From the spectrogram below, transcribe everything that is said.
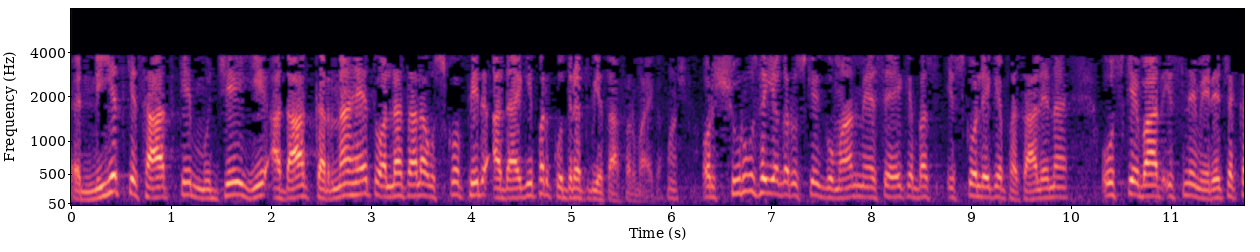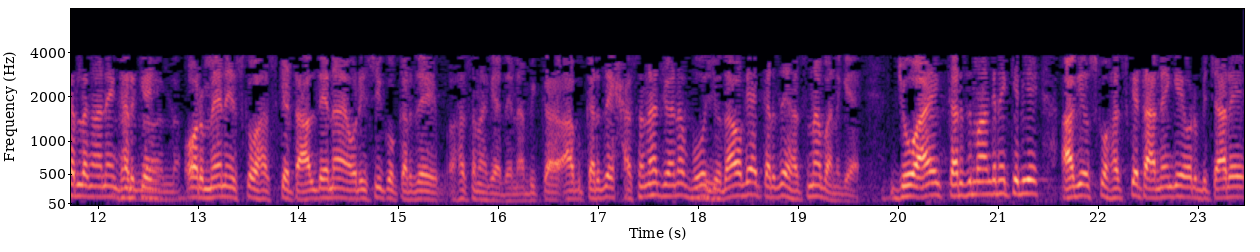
نیت کے ساتھ کہ مجھے یہ ادا کرنا ہے تو اللہ تعالیٰ اس کو پھر ادائیگی پر قدرت بھی عطا فرمائے گا۔ اور شروع سے ہی اگر اس کے گمان میں ایسے ہے کہ بس اس کو لے کے پھنسا لینا ہے اس کے بعد اس نے میرے چکر لگانے گھر کے اور میں نے اس کو ہنس کے ٹال دینا ہے اور اسی کو قرض ہنسنا کہہ دینا۔ اب قرض ہنسنا جو ہے نا وہ جی۔ جدا ہو گیا قرض ہنسنا بن گیا جو آئے قرض مانگنے کے لیے آگے اس کو ہنس کے ٹالیں گے اور بےچارے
